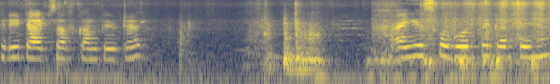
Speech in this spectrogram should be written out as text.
three types of computer आइए इसको गोद पे करते हैं।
